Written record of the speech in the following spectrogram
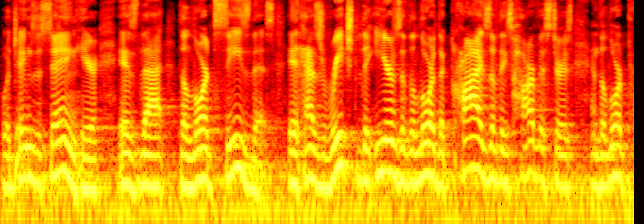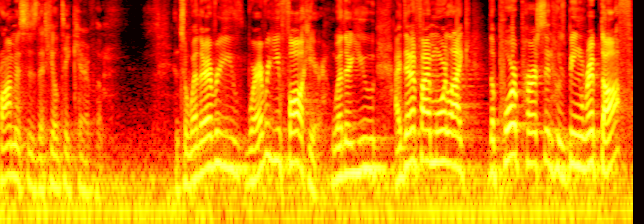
What James is saying here is that the Lord sees this. It has reached the ears of the Lord, the cries of these harvesters, and the Lord promises that he'll take care of them. And so, wherever you, wherever you fall here, whether you identify more like the poor person who's being ripped off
